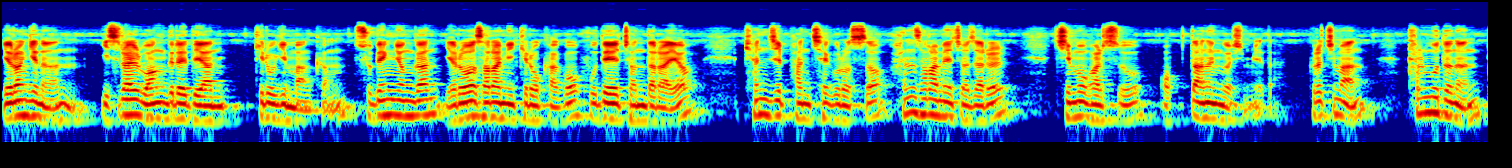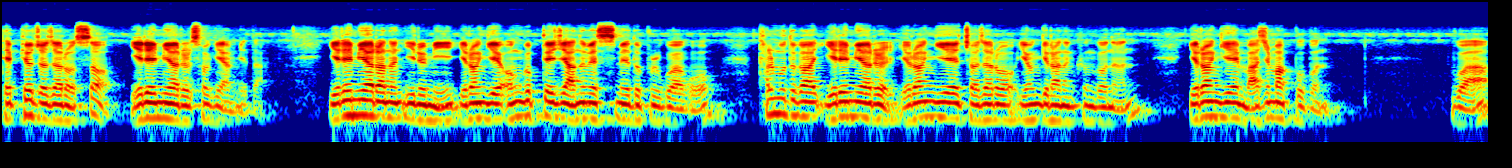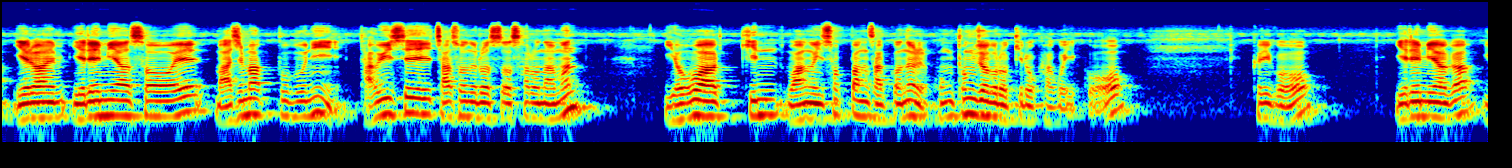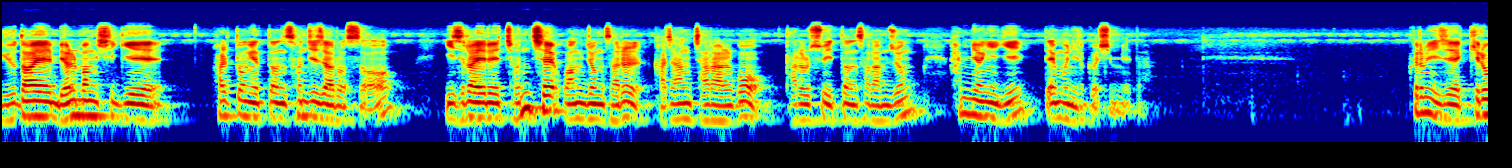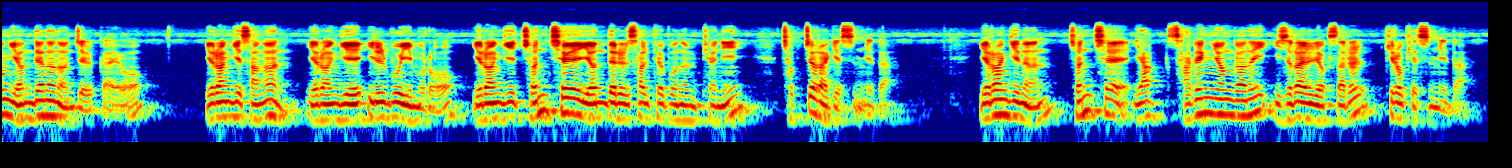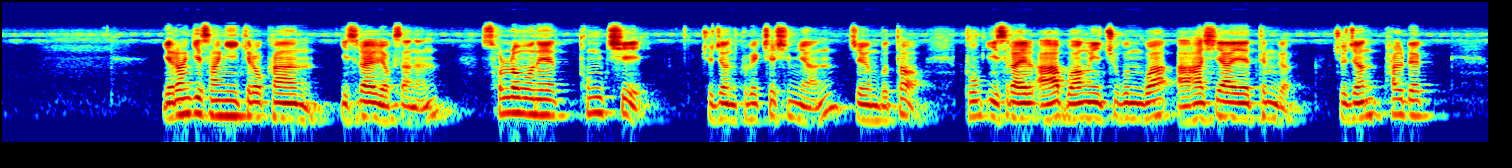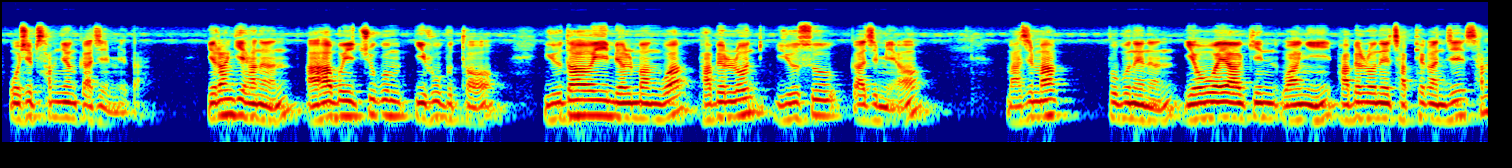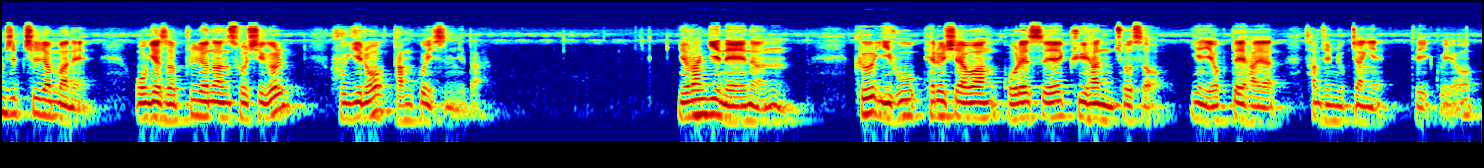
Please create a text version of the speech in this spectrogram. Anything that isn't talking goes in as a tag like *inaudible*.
열왕기는 이스라엘 왕들에 대한 기록인 만큼 수백 년간 여러 사람이 기록하고 후대에 전달하여 편집한 책으로서 한 사람의 저자를 지목할 수 없다는 것입니다. 그렇지만 탈무드는 대표 저자로서 예레미야를 소개합니다. 예레미야라는 이름이 열왕기에 언급되지 않음에도 불구하고 탈무드가 예레미야를 열왕기의 저자로 연결하는 근거는 열왕기의 마지막 부분 과 예레미야서의 마지막 부분이 다윗의 자손으로서 살아남은 여호와긴 왕의 석방 사건을 공통적으로 기록하고 있고 그리고 예레미야가 유다의 멸망 시기에 활동했던 선지자로서 이스라엘의 전체 왕정사를 가장 잘 알고 다룰 수 있던 사람 중 한 명이기 때문일 것입니다. 그러면 이제 기록 연대는 언제일까요? 열왕기상은 열왕기의 일부이므로 열왕기 전체의 연대를 살펴보는 편이 적절하겠습니다. 열왕기는 전체 약 400년간의 이스라엘 역사를 기록했습니다. 열왕기상이 기록한 이스라엘 역사는 솔로몬의 통치 주전 970년 즈음부터 북이스라엘 아합 왕의 죽음과 아하시아의 등극 주전 853년까지입니다. 열왕기하는 아합의 죽음 이후부터 유다의 멸망과 바벨론 유수까지며 마지막 부분에는 여호야긴 왕이 바벨론에 잡혀간 지 37년 만에 옥에서 풀려난 소식을 후기로 담고 있습니다. 열왕기 내에는 그 이후 페르시아 왕 고레스의 귀한 조서, 이게 역대하야 36장에 되어 있고요.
